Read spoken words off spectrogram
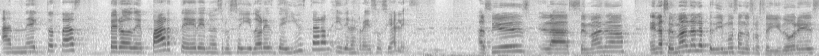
anécdotas, pero de parte de nuestros seguidores de Instagram y de las redes sociales. Así es, la semana, en la semana le pedimos a nuestros seguidores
